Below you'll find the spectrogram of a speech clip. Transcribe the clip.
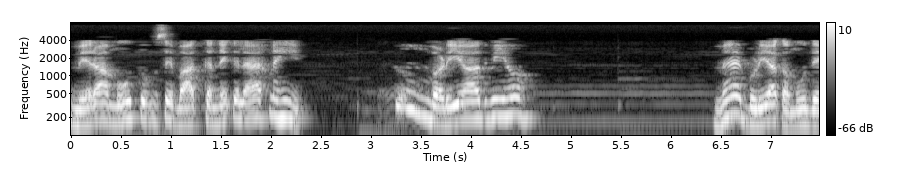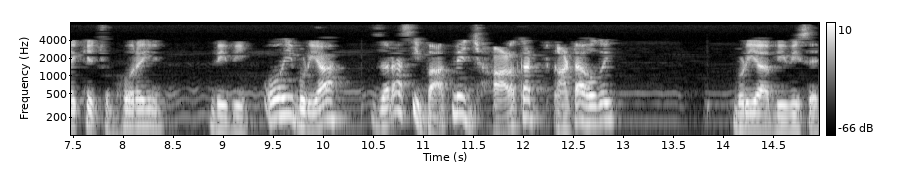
मेरा मुँह तुमसे बात करने के लायक नहीं। तुम बड़ी आदमी हो। मैं बुढ़िया का मुँह देख के चुप हो रही। बीबी ओ ही बुढ़िया, जरा सी बात में झाड़ का कांटा हो गई। बुढ़िया बीवी से,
